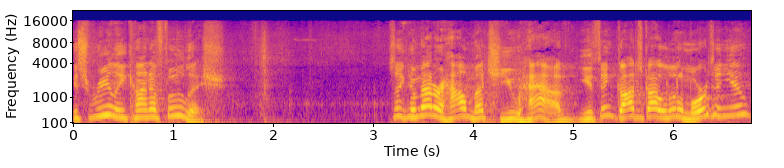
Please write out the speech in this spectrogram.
It's really kind of foolish. It's like no matter how much you have, you think God's got a little more than you?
